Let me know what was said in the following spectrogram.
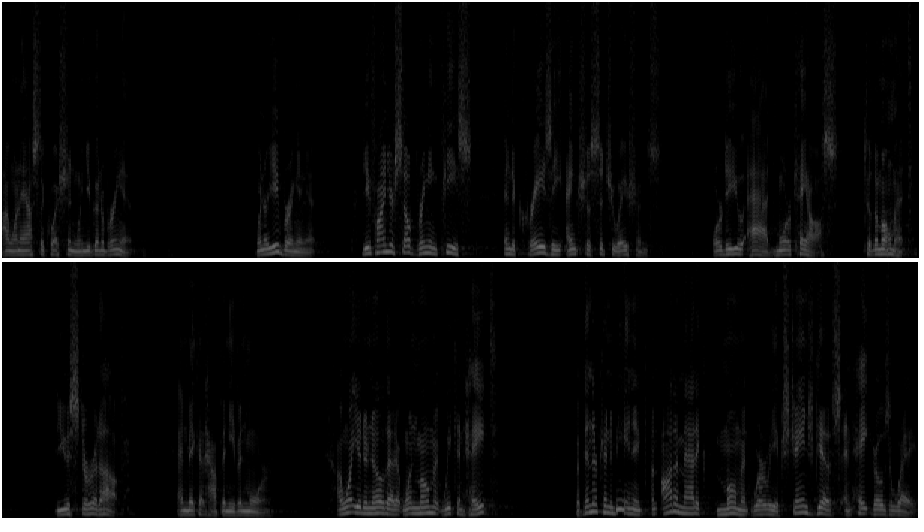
I want to ask the question, When are you going to bring it? When are you bringing it? Do you find yourself bringing peace into crazy, anxious situations? Or do you add more chaos to the moment? Do you stir it up and make it happen even more? I want you to know that at one moment we can hate, but then there can be an, an automatic moment where we exchange gifts and hate goes away.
